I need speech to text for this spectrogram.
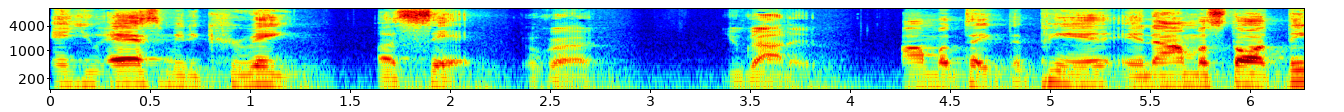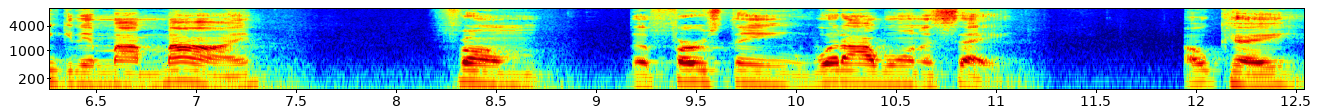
and you ask me to create a set. okay. You got it. I'm gonna take the pen and I'm gonna start thinking in my mind from the first thing what I want to say. Okay,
